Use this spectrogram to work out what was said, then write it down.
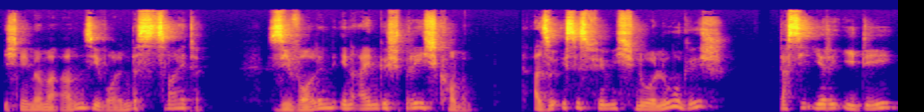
Ich nehme mal an, Sie wollen das Zweite. Sie wollen in ein Gespräch kommen. Also ist es für mich nur logisch, dass Sie Ihre Idee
